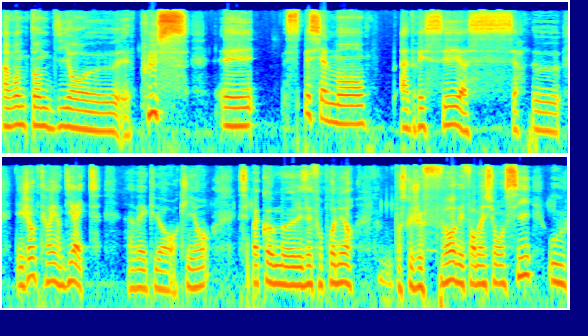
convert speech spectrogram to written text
avant de t'en dire euh, plus, est spécialement adressée à euh, des gens qui travaillent en direct avec leurs clients. C'est pas comme euh, les infopreneurs, parce que je vends des formations aussi, où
